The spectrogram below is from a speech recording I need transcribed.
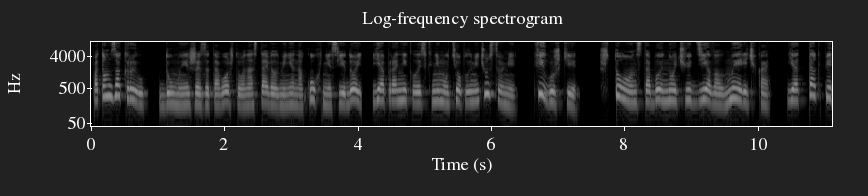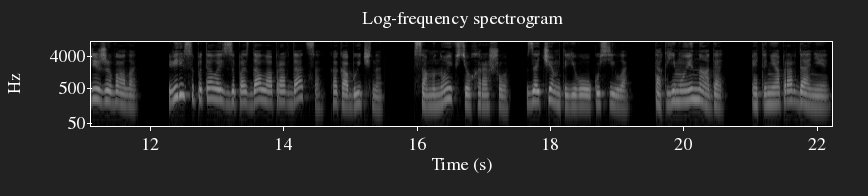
потом закрыл. Думаешь, из-за того, что он оставил меня на кухне с едой, я прониклась к нему теплыми чувствами? Фигушки! Что он с тобой ночью делал, Мэричка? Я так переживала. Вериса пыталась запоздало оправдаться, как обычно. Со мной все хорошо. Зачем ты его укусила? Так ему и надо. Это не оправдание.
